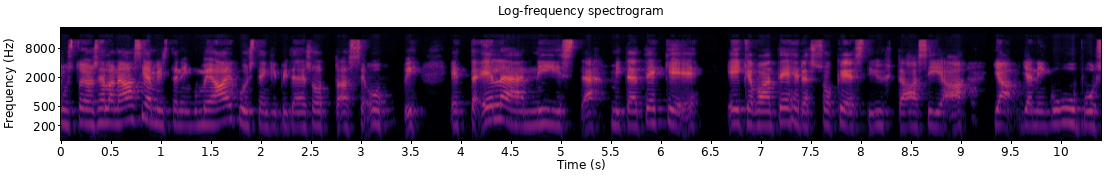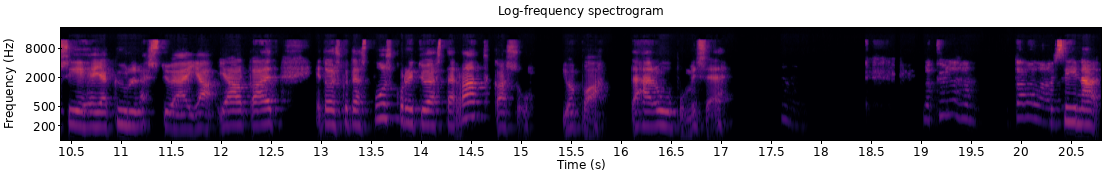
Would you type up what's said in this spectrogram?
musta on sellainen asia, mistä niin kuin meidän aikuistenkin pitäisi ottaa se oppi, että elää niistä, mitä tekee, eikä vaan tehdä sokeasti yhtä asiaa ja, ja niin kuin uupua siihen ja kyllästyä ja, ja alkaa, että et olisiko tästä puskurityöstä ratkaisu jopa tähän uupumiseen. No kyllähän tavallaan siinä,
